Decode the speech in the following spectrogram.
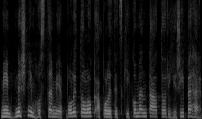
Mým dnešním hostem je politolog a politický komentátor Jiří Pehe.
